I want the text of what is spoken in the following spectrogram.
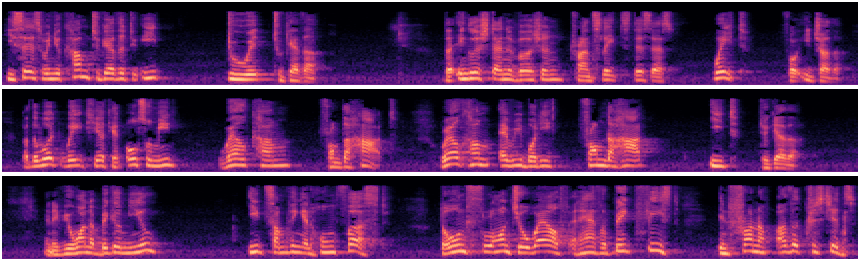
He says, when you come together to eat, do it together. The English Standard Version translates this as wait for each other. But the word wait here can also mean welcome from the heart. Welcome everybody from the heart. Eat together. And if you want a bigger meal, eat something at home first. Don't flaunt your wealth and have a big feast in front of other Christians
